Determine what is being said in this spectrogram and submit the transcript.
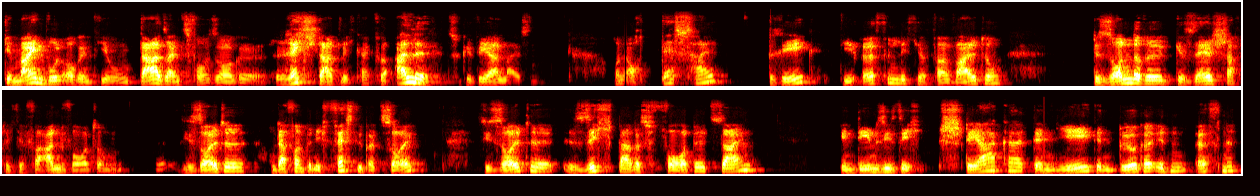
Gemeinwohlorientierung, Daseinsvorsorge, Rechtsstaatlichkeit für alle zu gewährleisten. Und auch deshalb trägt die öffentliche Verwaltung besondere gesellschaftliche Verantwortung. Sie sollte, und davon bin ich fest überzeugt, sie sollte sichtbares Vorbild sein, indem sie sich stärker denn je den BürgerInnen öffnet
